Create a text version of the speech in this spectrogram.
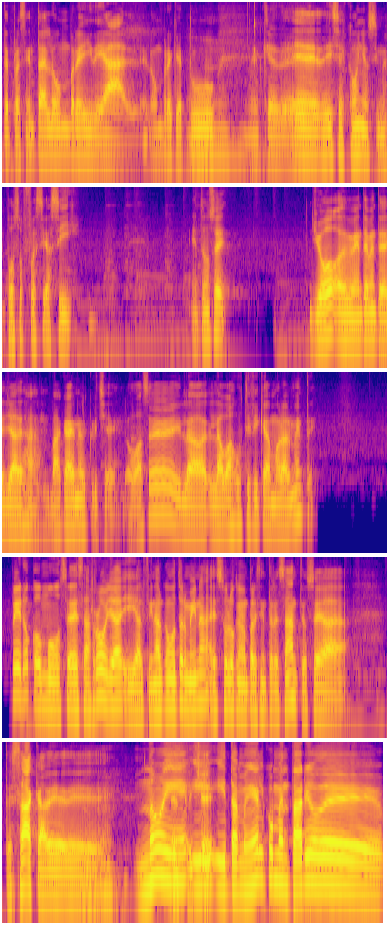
te presenta el hombre ideal, el hombre que tú El que de- eh, dices, coño, si mi esposo fuese así. Entonces, yo evidentemente ya deja- va a caer en el cliché, lo va a hacer y la, la va a justificar moralmente. Pero cómo se desarrolla y al final cómo termina, eso es lo que me parece interesante. O sea, te saca de... de- No, y- y también el comentario de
